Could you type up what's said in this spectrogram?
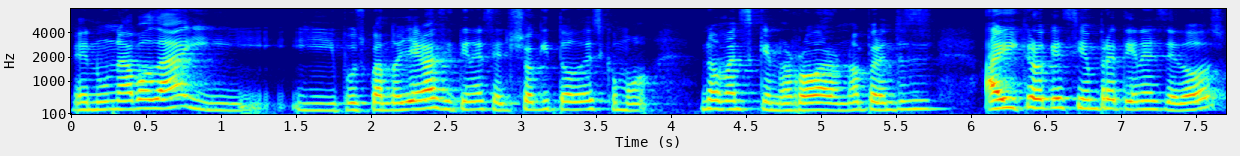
en una boda y, y, pues cuando llegas y tienes el shock y todo es como, no más que nos robaron, ¿no? Pero entonces ahí creo que siempre tienes de dos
